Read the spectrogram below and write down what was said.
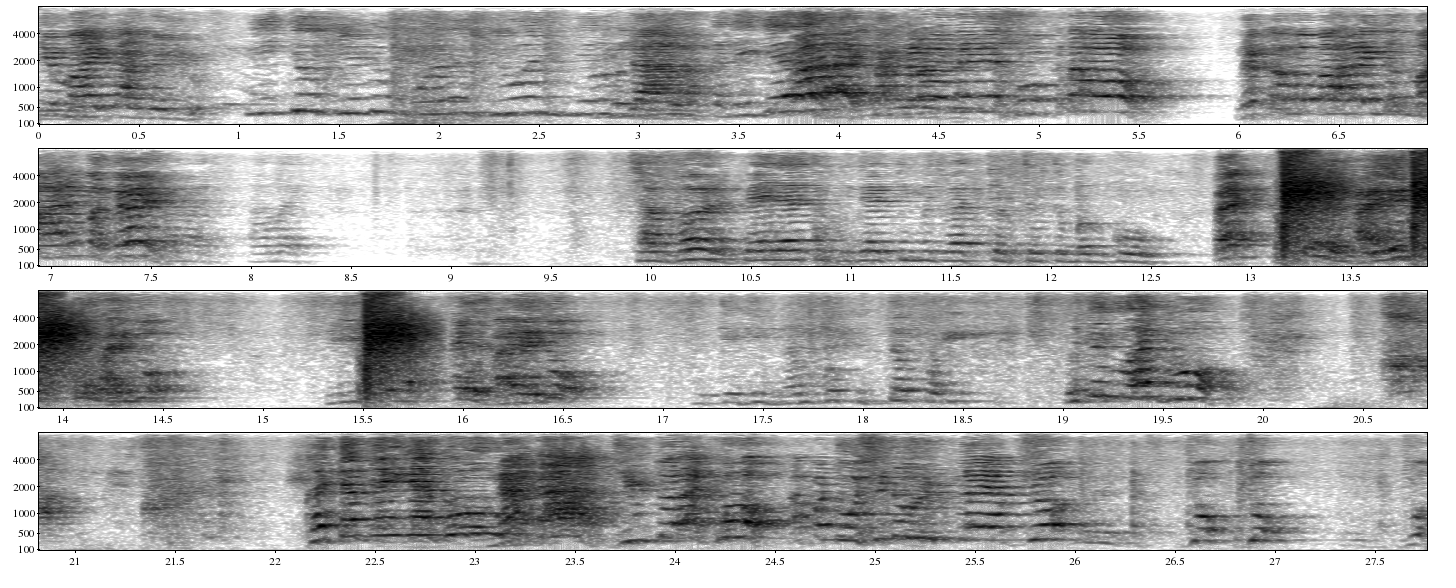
કે માય કાં કર્યો તાણા. એય, ખકડાઓ નહીં ને છોકરાઓ! નકર બાર આવી તો મારે બધાય સાંભળ પહેલા તો ગુજરાતીમાં જ વાત કરતો હતો બંકો. એ, એ જો, એ જો. એ, એ જો. તેથી નમકો કુત્તો પડી બધું વાત જુઓ. ખતમ કરી નાખું. ના ના જીવ તો રાખો. આપણે ડોશીનો રિપ્લાય આપશો જો જો જો.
